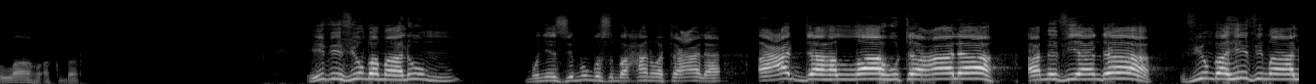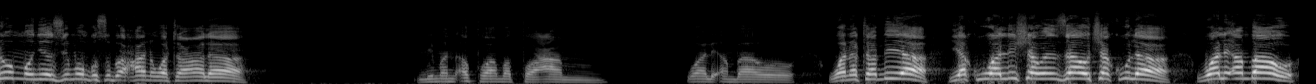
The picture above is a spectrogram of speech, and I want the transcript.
Allahu akbar. Hivi vyumba maalum mwenyezi mungu subhanahu wa taala aaddaha llahu taala ameviandaa vyumba hivi maalum mwenyezi mungu subhanahu wa taala. Liman atama taam wale ambao wana tabia ya kuwalisha wenzao chakula wale ambao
